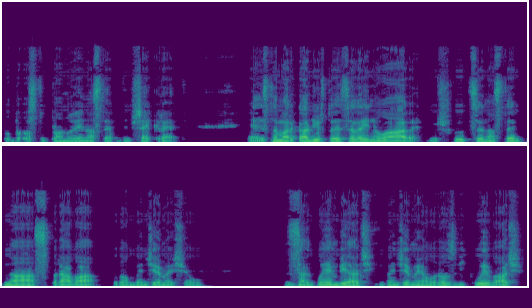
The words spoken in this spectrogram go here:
po prostu planuje następny przekręt. Ja jestem Arkadiusz, to jest LA Noir. Już wkrótce następna sprawa, którą będziemy się zagłębiać i będziemy ją rozwikływać.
